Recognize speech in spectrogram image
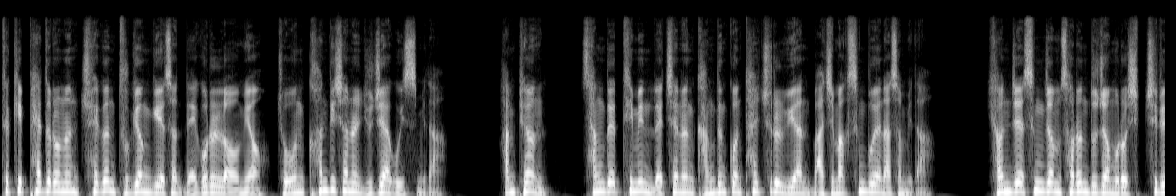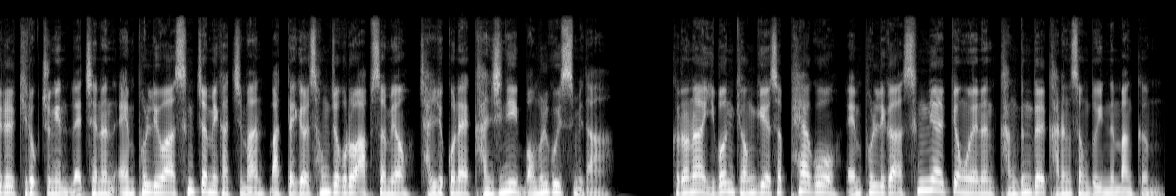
특히 페드로는 최근 두 경기에서 4골을 넣으며 좋은 컨디션을 유지하고 있습니다. 한편 상대 팀인 레체는 강등권 탈출을 위한 마지막 승부에 나섭니다. 현재 승점 32점으로 17위를 기록 중인 레체는 엠폴리와 승점이 같지만 맞대결 성적으로 앞서며 잔류권에 간신히 머물고 있습니다. 그러나 이번 경기에서 패하고 엠폴리가 승리할 경우에는 강등될 가능성도 있는 만큼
